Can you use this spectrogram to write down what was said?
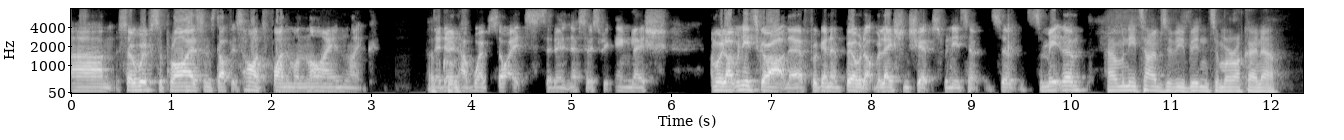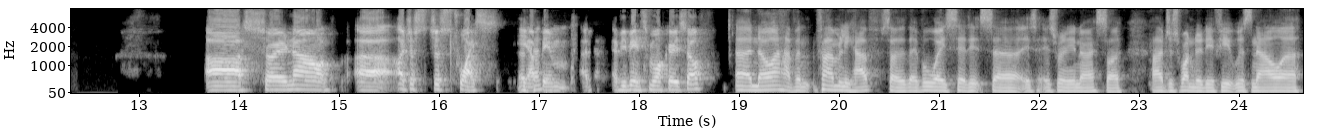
Um, so with suppliers and stuff, it's hard to find them online. Like Of they course. don't have websites, they don't necessarily speak English, and we're like, we need to go out there if we're going to build up relationships. We need to to, to meet them. How many times have you been to Morocco now? Uh, so now uh, I just just twice. Yeah, I've Okay. been. Have you been to Morocco yourself? Uh, no, I haven't. Family have, so they've always said it's uh, it's, it's really nice. So I just wondered if it was now a,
